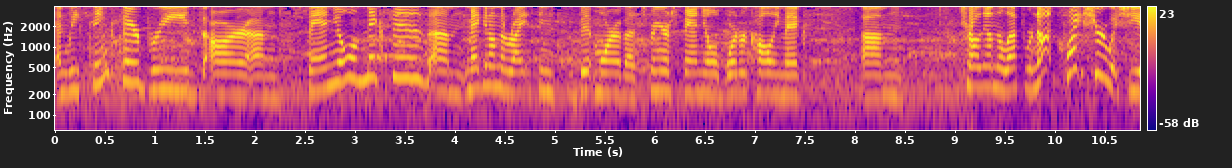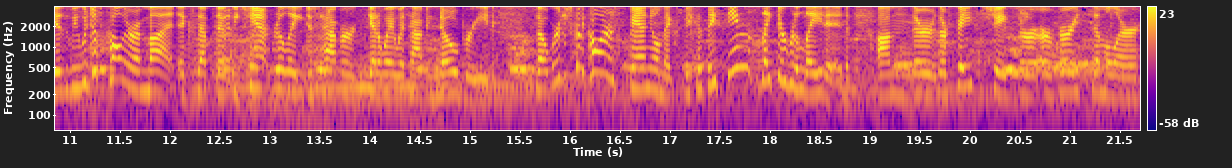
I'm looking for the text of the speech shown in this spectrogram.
and we think their breeds are um, Spaniel mixes. Um, Meghan on the right seems a bit more of a Springer Spaniel Border Collie mix. Um, Charlie on the left, we're not quite sure what she is. We would just call her a mutt, except that we can't really just have her get away with having no breed. So we're just going to call her a spaniel mix because they seem like they're related. Um, their, their face shapes are, are very similar,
